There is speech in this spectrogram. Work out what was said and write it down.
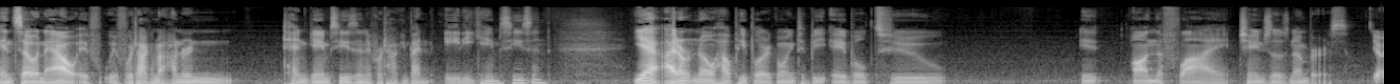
and so now if if we're talking about 110 game season, if we're talking about an 80 game season, yeah, I don't know how people are going to be able to it, on the fly change those numbers. Yeah.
